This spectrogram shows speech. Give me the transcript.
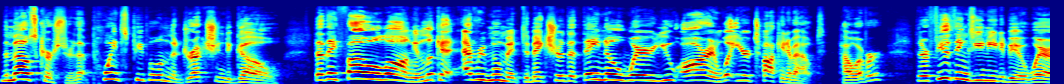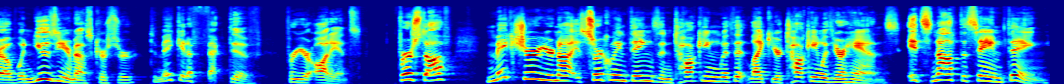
the mouse cursor that points people in the direction to go, that they follow along and look at every movement to make sure that they know where you are and what you're talking about. However, there are a few things you need to be aware of when using your mouse cursor to make it effective for your audience. First off, make sure you're not circling things and talking with it like you're talking with your hands. It's not the same thing.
